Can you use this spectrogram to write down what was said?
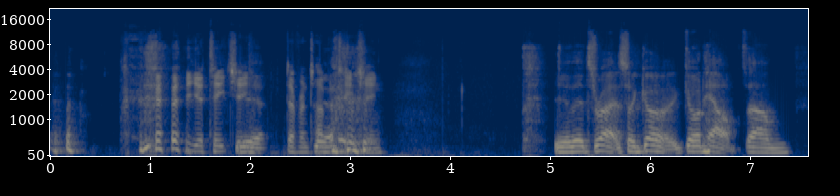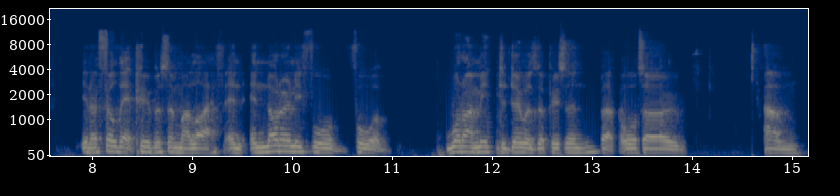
you're teaching Yeah. different type of teaching. Yeah, that's right. So God, God helped, um, you know, fill that purpose in my life, and and not only for for what I'm meant to do as a person, but also, um,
